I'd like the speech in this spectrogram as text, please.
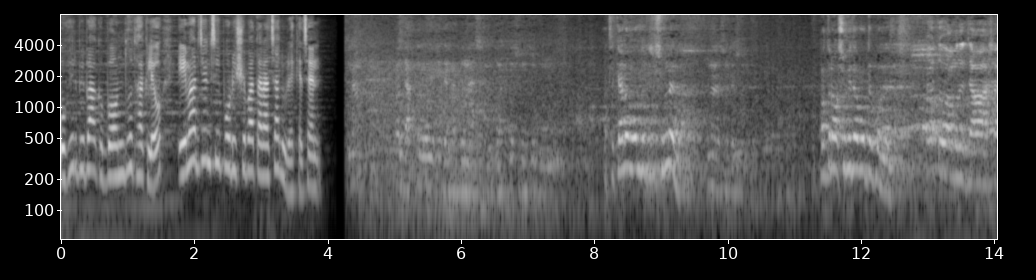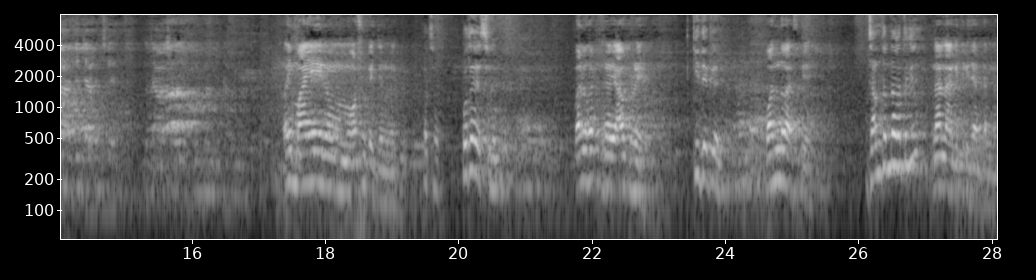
বহির্বিভাগ বন্ধ থাকলেও এমার্জেন্সি পরিষেবা তারা চালু রেখেছেন। আচ্ছা কেন বন্ধু কিছু শুনলেন? না না সেটা কতটা অসুবিধার মধ্যে পড়লেন? হয়তো আমাদের যাওয়া আসা যেটা হচ্ছে যাওয়া আসা বিভ্রান্তিটা হলো। ওই মায়ের অসুখের জন্য। আচ্ছা কোথায় এসেছিলেন বালুঘাট আউটডোরে কি দেখলেন? বন্ধ আজকে। জানতেন না আগে থেকে? না না আগে থেকে জানতাম না।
